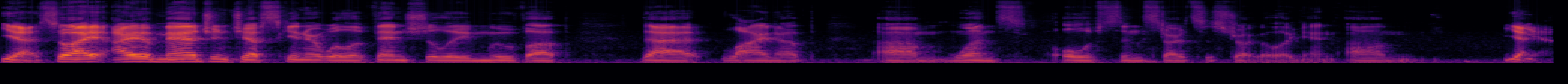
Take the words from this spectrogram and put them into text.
yeah, so I, I imagine Jeff Skinner will eventually move up that lineup um, once Olofsson starts to struggle again. Um, yeah. yeah.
